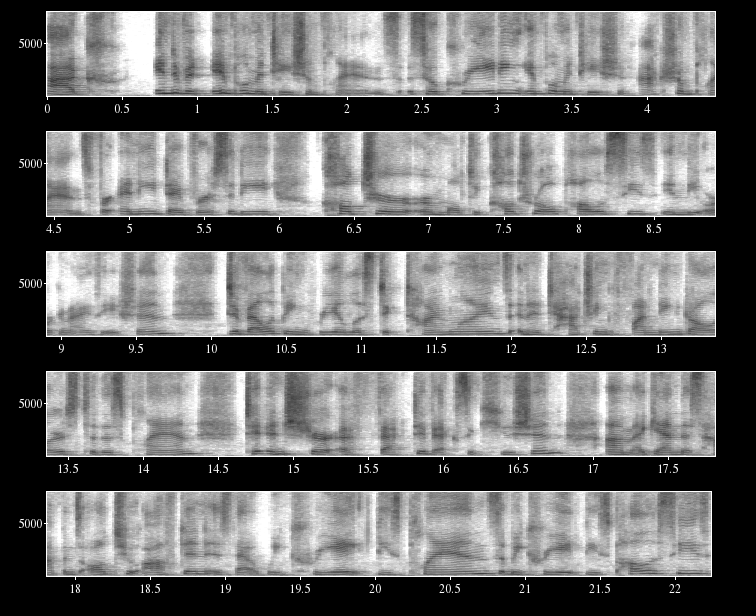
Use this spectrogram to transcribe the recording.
Uh, implementation plans. So creating implementation action plans for any diversity, culture, or multicultural policies in the organization, developing realistic timelines and attaching funding dollars to this plan to ensure effective execution. Um, again, this happens all too often is that we create these plans, we create these policies,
